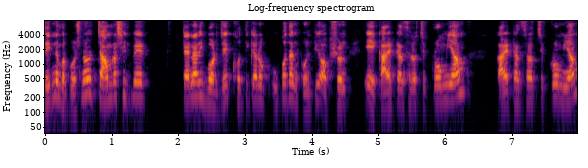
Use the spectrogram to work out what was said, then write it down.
তিন নম্বর প্রশ্ন, চামড়া শিল্পের ট্যানারি বর্জ্যে ক্ষতিকারক উপাদান কোনটি? অপশন এ কারেক্ট আনসার হচ্ছে ক্রোমিয়াম কারেক্ট আনসার হচ্ছে ক্রোমিয়াম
